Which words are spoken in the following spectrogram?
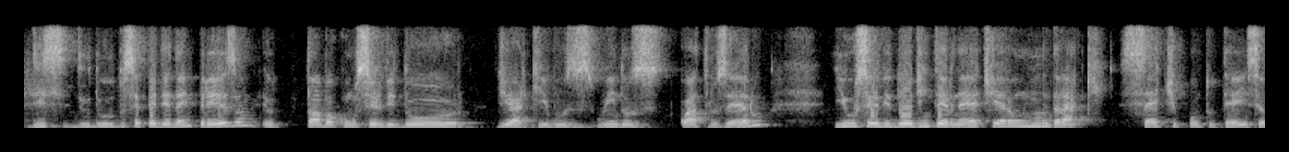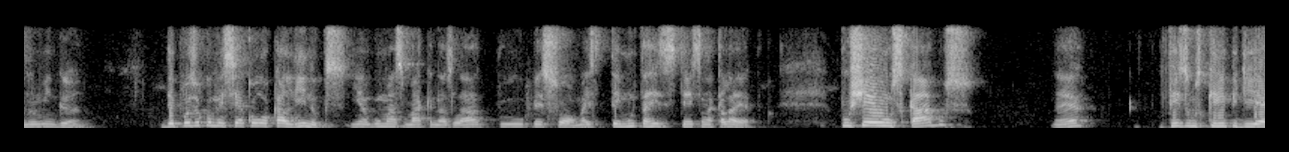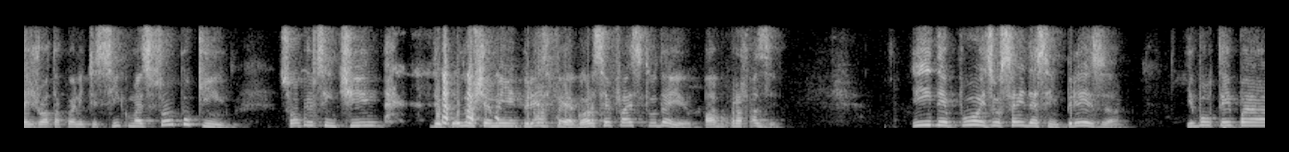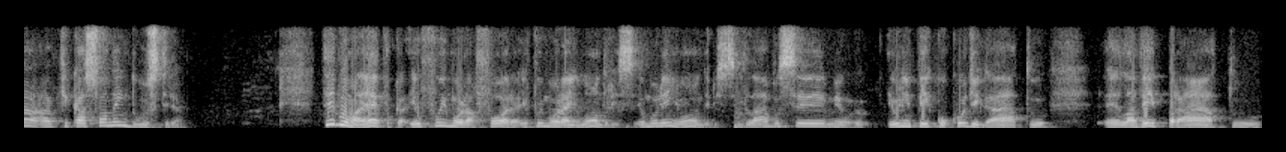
de, do, do, CPD da empresa, eu estava com o servidor de arquivos Windows 4.0 e o servidor de internet era um Mandrake 7.3, se eu não me engano. Depois eu comecei a colocar Linux em algumas máquinas lá para o pessoal, mas tem muita resistência naquela época. Puxei uns cabos, né? Fiz um script de RJ45, mas só um pouquinho. Só para eu sentir Depois eu chamei a empresa e falei, agora você faz tudo aí, eu pago para fazer. E depois eu saí dessa empresa e voltei para ficar só na indústria. Teve uma época, eu fui morar fora, eu fui morar em Londres, eu morei em Londres, e lá você, meu, eu, eu limpei cocô de gato, é, lavei prato,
